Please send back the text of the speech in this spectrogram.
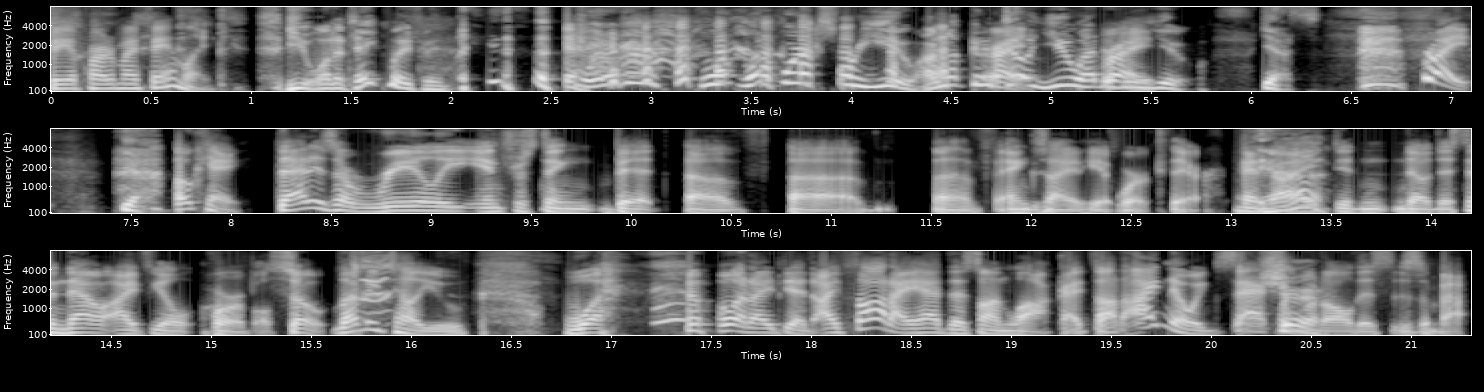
be a part of my family? Do you want to take my family? Whatever, what, what works for you. I'm not going Right, to tell you how to right. do you. Yes. right. Yeah. Okay. That is a really interesting bit of uh, of anxiety at work there, and I didn't know this, and now I feel horrible. So let me tell you what what I did. I thought I had this on lock. I thought I know exactly Sure. what all this is about.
